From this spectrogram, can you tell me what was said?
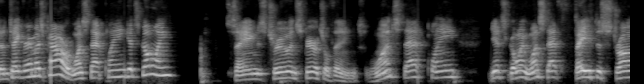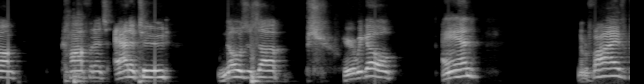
Doesn't take very much power once that plane gets going. Same is true in spiritual things. Once that plane gets going, once that faith is strong, confidence, attitude, noses up, here we go. And number five,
